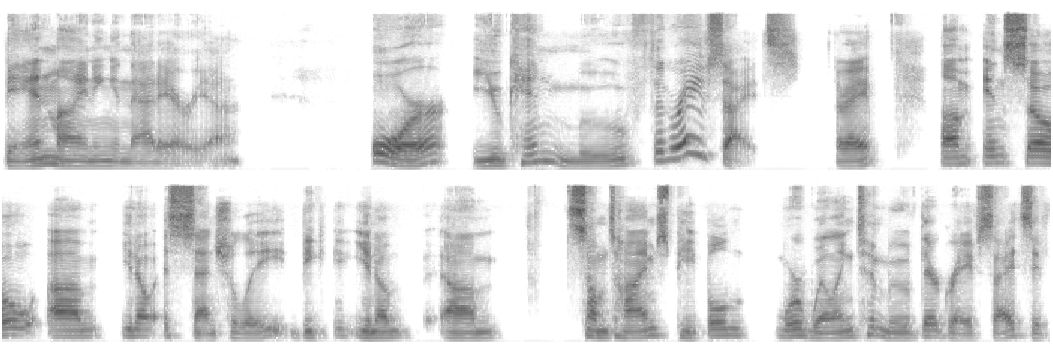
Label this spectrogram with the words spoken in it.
ban mining in that area or you can move the grave sites right um, and so um, you know essentially be, you know um, sometimes people were willing to move their grave sites if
